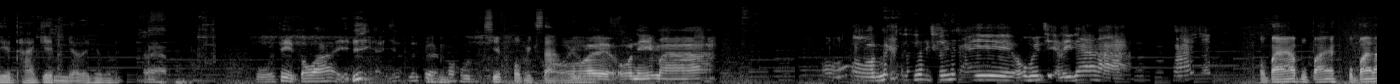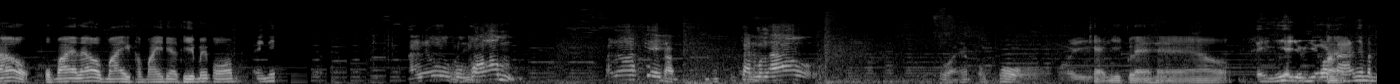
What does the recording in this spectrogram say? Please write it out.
ยืนท้ายเกมอย่างเดียวเลยใช่ไหมเนี่ยครับ โหสี่ตัวไอ้เหี้ยเยอะเหลือเกินพ่อคุณชิปผมอีกสามโอไม่รู้้ยโอนี้มา โอ้โหไม่เคยเล่นเล่นไงโอเมจิอารีนาฮะผมไปครับผมไป ผมไปแล้ว ผมไปแล้วมาอีกทำไมเนี่ยทีมไม่พร้อมไอ้นี่มาเร็วผมพร้อมไปเลยครับกันหมดแล้วสวยครับโอ้โหแข่งอีกแล้วไอ้เหี้ยอยู่ที่ร้อนน้ำเนี่ยมัน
